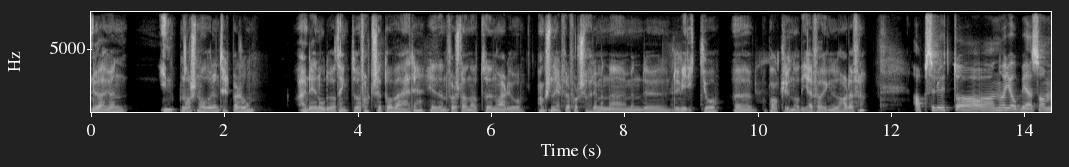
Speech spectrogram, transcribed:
Du er jo en internasjonal orientert person. Er det noe du har tenkt å fortsette å være, i den forstand at nå er du jo pensjonert fra Forsvaret, men, men du, du, virker jo på bakgrunn av de erfaringene du har derfra? Absolutt, og, og, nå jobber jeg som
